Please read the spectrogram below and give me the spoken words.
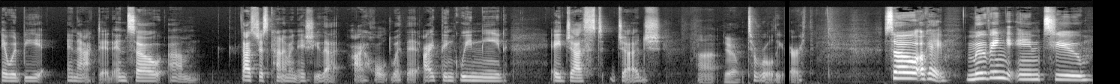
it would be enacted and so um, that's just kind of an issue that i hold with it i think we need a just judge uh, Yeah. to rule the earth so okay moving into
